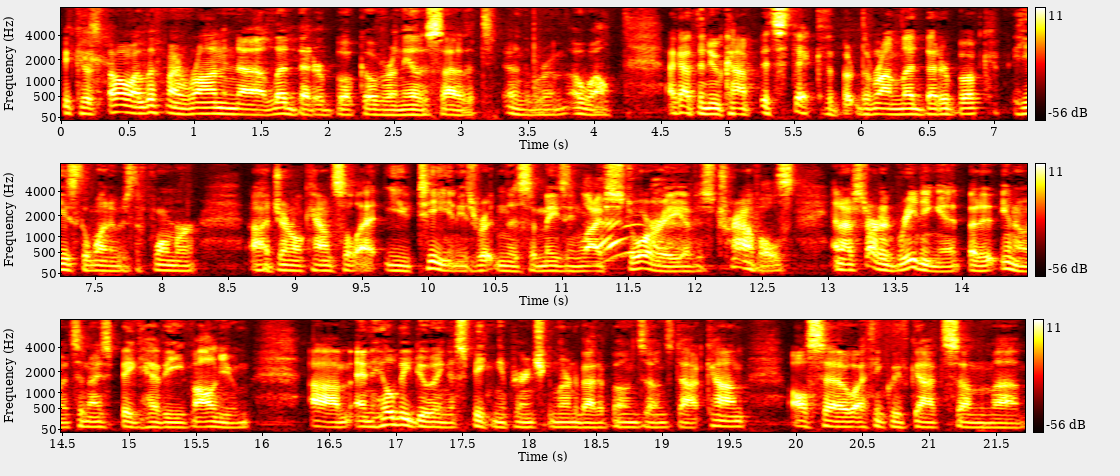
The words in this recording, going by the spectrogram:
Because, oh, I left my Ron uh, Leadbetter book over on the other side of the, t- of the room. Oh, well. I got the new comp. It's thick, the, the Ron Leadbetter book. He's the one who was the former uh, general counsel at UT, and he's written this amazing life story of his travels. And I've started reading it, but, it, you know, it's a nice, big, heavy volume. Um, and he'll be doing a speaking appearance you can learn about at bonezones.com. Also, I think we've got some. Uh,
